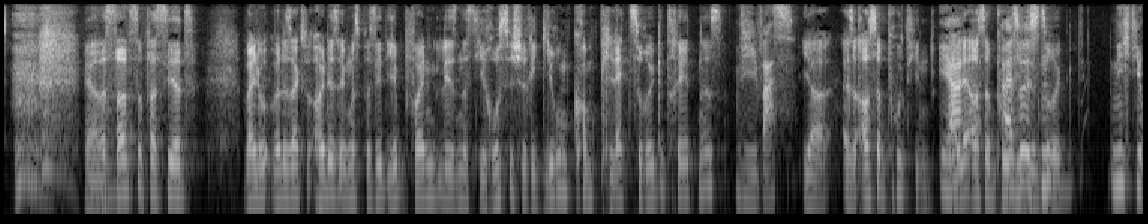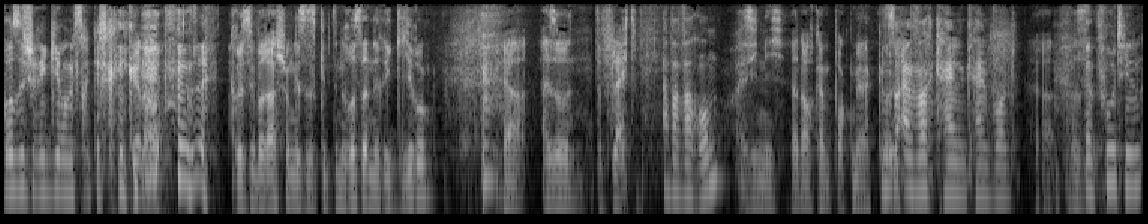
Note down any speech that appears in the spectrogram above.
ja, was sonst so passiert? Weil du, weil du sagst, heute ist irgendwas passiert. Ich habe vorhin gelesen, dass die russische Regierung komplett zurückgetreten ist. Wie, was? Ja, also außer Putin. Alle außer Putin also sind zurück. Nicht die russische Regierung ist zurückgetreten. Genau. Größte Überraschung ist, es gibt in Russland eine Regierung. Ja, also vielleicht, Aber warum? weiß ich nicht, hat auch keinen Bock mehr. Ich. einfach kein, kein Bock. Ja, Weil Putin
